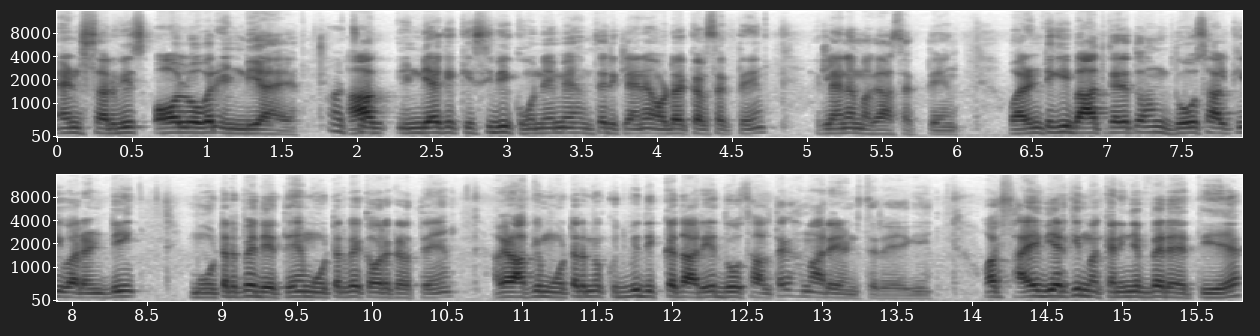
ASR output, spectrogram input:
and service all over India है। अच्छा। आप इंडिया के किसी भी कोने में हमसे रिक्लाइनर ऑर्डर कर सकते हैं रिक्लाइनर मंगा सकते हैं। वारंटी की बात करें तो हम दो साल की वारंटी मोटर पे देते हैं मोटर पे कवर करते हैं। अगर आपकी मोटर में कुछ भी दिक्कत आ रही है दो साल तक हमारे एंड से रहेगी। और फाइव ईयर की मैकेनिज्म पे रहती है।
